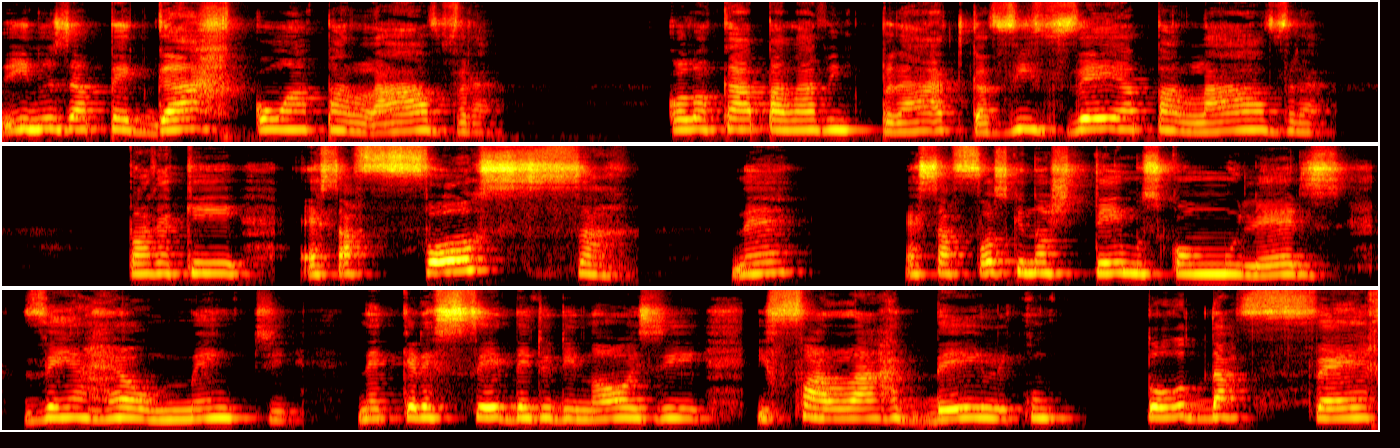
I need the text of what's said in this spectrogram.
e nos apegar com a palavra, colocar a palavra em prática, viver a palavra, para que essa força, né? Essa força que nós temos como mulheres venha realmente né, crescer dentro de nós e, e falar dele com toda fé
